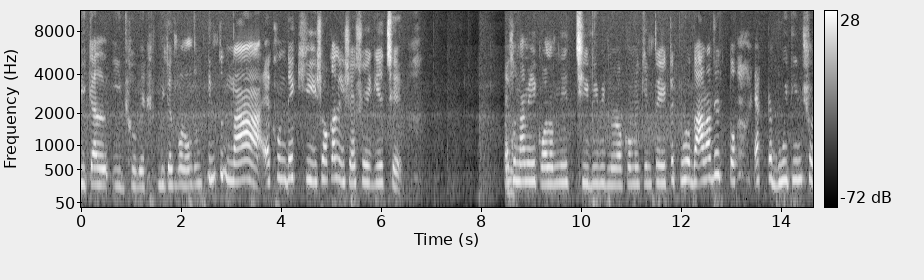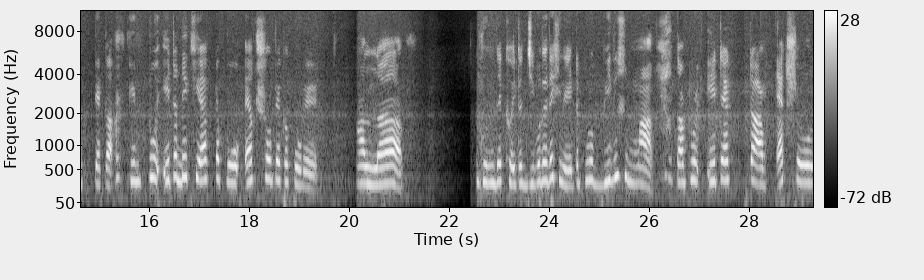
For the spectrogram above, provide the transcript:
বিকাল ঈদ হবে, বিকাল পর্যন্ত। কিন্তু না, এখন দেখি সকালেই শেষ হয়ে গিয়েছে। এখন আমি এই কলম নিচ্ছি বিভিন্ন রকমের, কিন্তু এটা পুরো দানাদের তো একটা দুই তিনশো টাকা, কিন্তু এটা দেখি একটা একশো টাকা করে। আল্লাহ! এখন দেখো, এটা জীবনে দেখিনি এটা পুরো বিদেশি মাল। তারপর এটা একটা একশো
